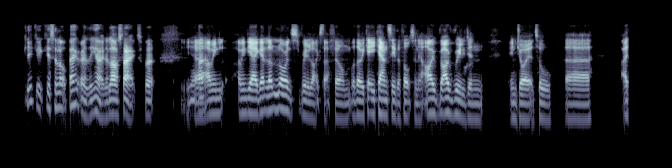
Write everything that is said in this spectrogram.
it, it gets a lot better. You know, the last act, but Yeah, Uh, I mean, I mean, yeah. Again, Lawrence really likes that film, although he can, he can see the faults in it. I I really didn't enjoy it at all. Uh, I,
